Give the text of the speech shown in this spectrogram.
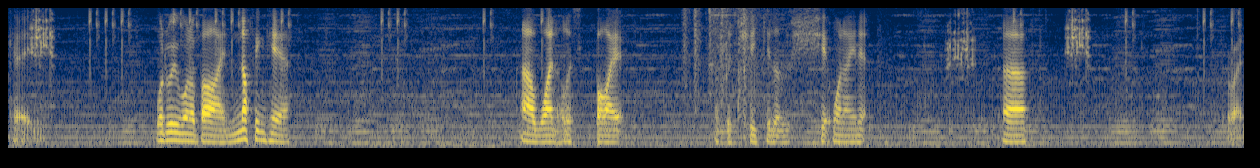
Okay. What do we want to buy? Nothing here. Ah, why not? Let's buy it. That's a cheeky little shit one, ain't it? Uh, right.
